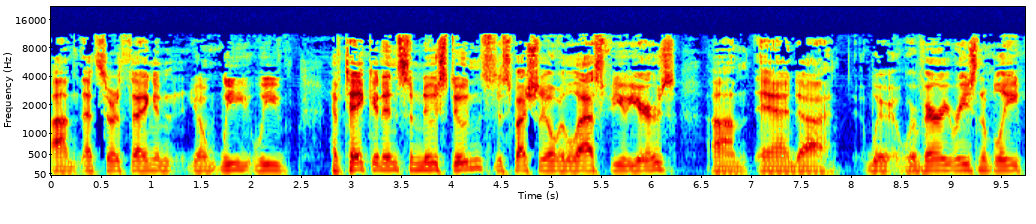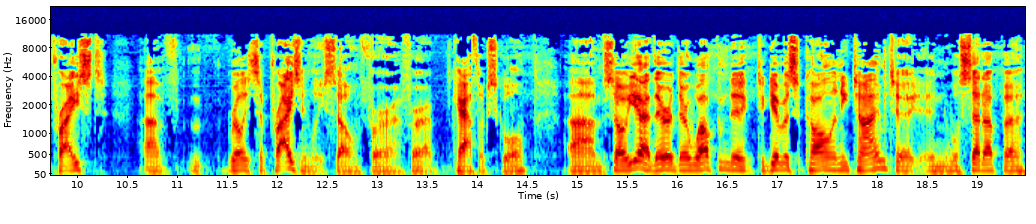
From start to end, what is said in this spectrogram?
um, that sort of thing. And you know we we have taken in some new students, especially over the last few years, um, and uh, we're we're very reasonably priced, uh, really surprisingly so for for a Catholic school. Um, so yeah, they're they're welcome to, to give us a call anytime to, and we'll set up a,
